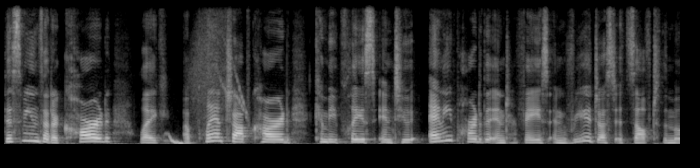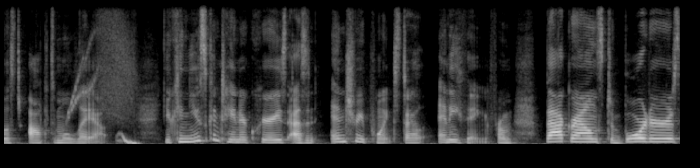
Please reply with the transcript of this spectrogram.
This means that a card, like a plant shop card, can be placed into any part of the interface and readjust itself to the most optimal layout. You can use container queries as an entry point to style anything from backgrounds to borders,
